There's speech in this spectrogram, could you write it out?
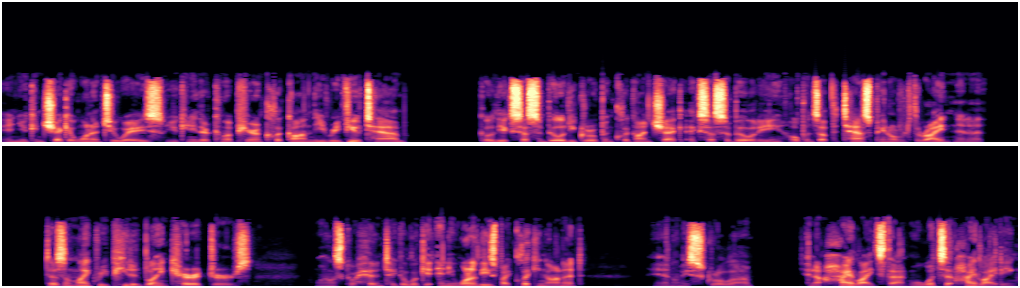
And you can check it one of two ways. You can either come up here and click on the Review tab, go to the Accessibility group and click on Check Accessibility. Opens up the task pane over to the right and it doesn't like repeated blank characters. Well, let's go ahead and take a look at any one of these by clicking on it. And let me scroll up. And it highlights that. Well, what's it highlighting?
